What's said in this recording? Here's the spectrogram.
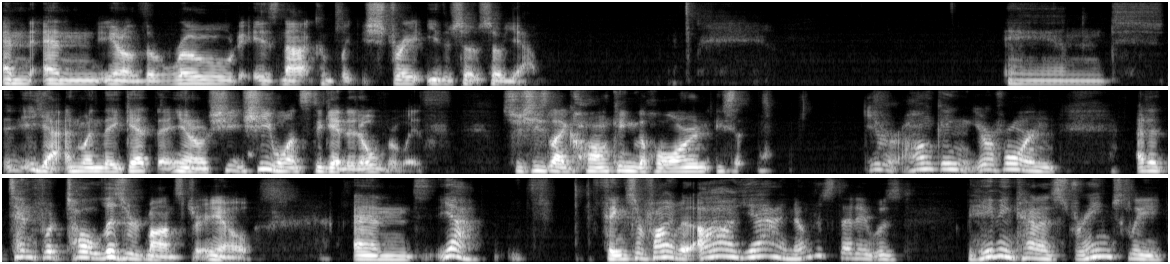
And, and, you know, the road is not completely straight either. So, so yeah. And, yeah, and when they get there, you know, she, she wants to get it over with. So she's, like, honking the horn. He said, you're honking your horn at a 10-foot tall lizard monster, you know. And, yeah, things are fine. But, ah, yeah, I noticed that it was behaving kind of strangely.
